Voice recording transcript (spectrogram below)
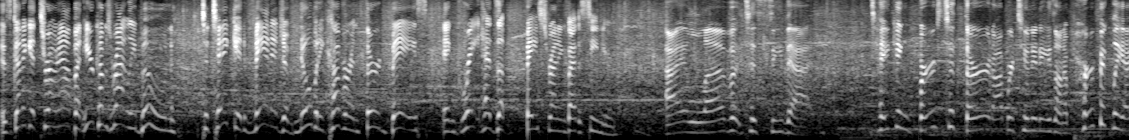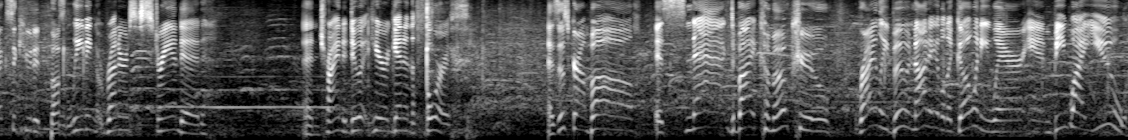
is going to get thrown out, but here comes Riley Boone to take advantage of nobody covering third base and great heads-up base running by the senior. I love to see that. Taking first to third opportunities on a perfectly executed bunt. Leaving runners stranded and trying to do it here again in the fourth. As this ground ball is snagged by Kamoku. Riley Boone not able to go anywhere and BYU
